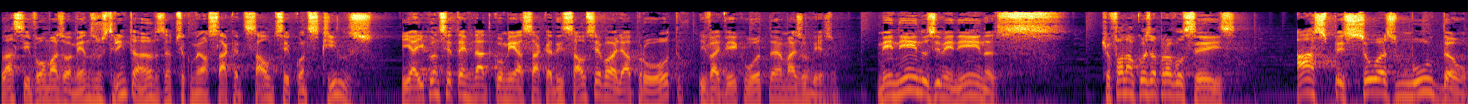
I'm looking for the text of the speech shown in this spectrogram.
lá se vão mais ou menos uns 30 anos, né? Pra você comer uma saca de sal, não sei quantos quilos. E aí quando você terminar de comer a saca de sal, você vai olhar para o outro e vai ver que o outro não é mais o mesmo. Meninos e meninas, deixa eu falar uma coisa para vocês. As pessoas mudam.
